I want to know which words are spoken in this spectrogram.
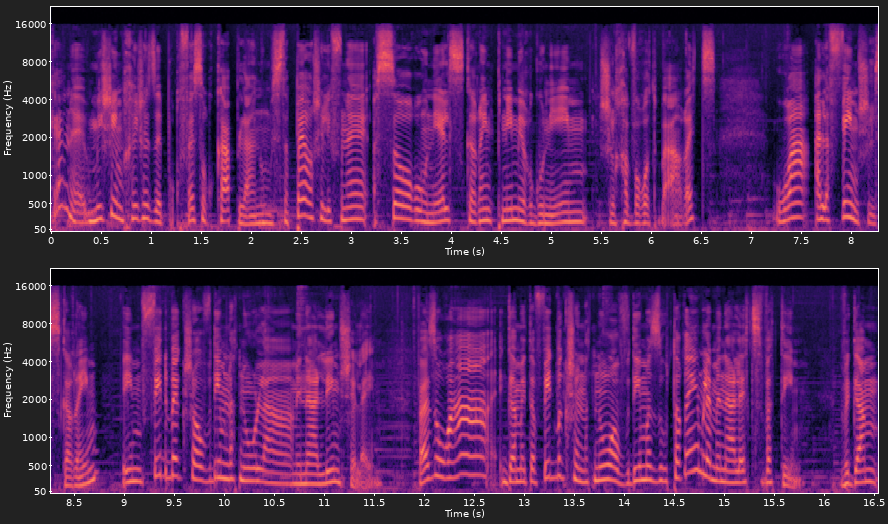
כן, מי שהמחיש את זה, פרופסור קפלן, הוא מספר שלפני עשור הוא ניהל סקרים פנים-ארגוניים של חברות בארץ. הוא ראה אלפים של סקרים, עם פידבק שהעובדים נתנו למנהלים שלהם. ואז הוא ראה גם את הפידבק שנתנו העובדים הזוטרים למנהלי צוותים, וגם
